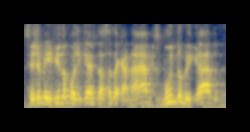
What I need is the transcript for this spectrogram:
seja bem-vindo ao podcast da Santa Cannabis. Muito obrigado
